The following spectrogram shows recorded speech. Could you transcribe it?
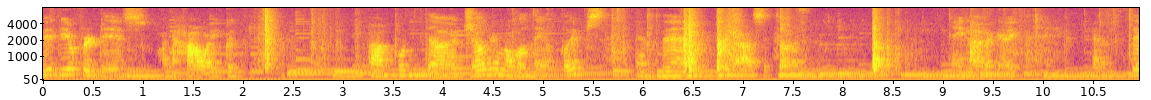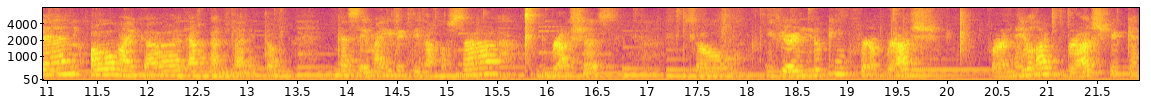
video for this on how I could uh, put the gel removal nail clips and then the acetone na ilalagay. And then, oh my god, ang ganda nito. Kasi mahilig din ako sa brushes. So, if you're looking for a brush, for a nail art brush, you can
